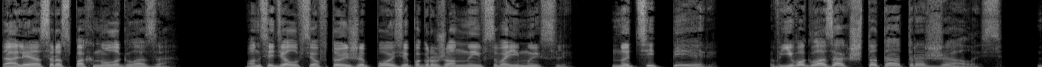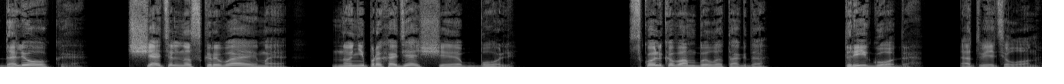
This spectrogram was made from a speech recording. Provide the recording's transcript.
Талиас распахнула глаза. Он сидел все в той же позе, погруженный в свои мысли. Но теперь в его глазах что-то отражалось. Далекое, тщательно скрываемое, но не проходящая боль. «Сколько вам было тогда?» «Три года», — ответил он.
